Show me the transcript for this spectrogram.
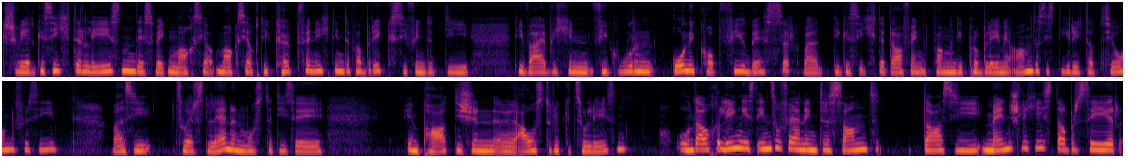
schwer Gesichter lesen, deswegen mag sie, mag sie auch die Köpfe nicht in der Fabrik. Sie findet die, die weiblichen Figuren ohne Kopf viel besser, weil die Gesichter, da fangen die Probleme an. Das ist die Irritation für sie, weil sie zuerst lernen musste, diese empathischen äh, Ausdrücke zu lesen. Und auch Ling ist insofern interessant, da sie menschlich ist, aber sehr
